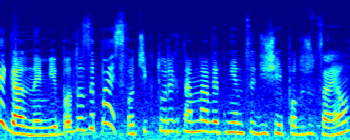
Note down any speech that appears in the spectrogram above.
legalnymi, bo drodzy Państwo, ci, których nam nawet Niemcy dzisiaj podrzucają,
